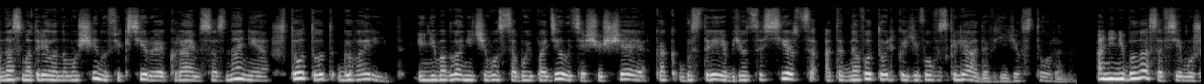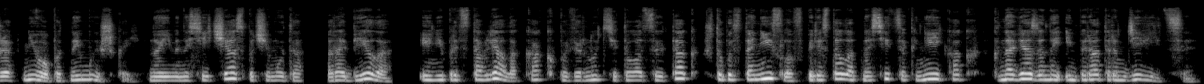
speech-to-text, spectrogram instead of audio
Она смотрела на мужчину, фиксируя краем сознания, что тот говорит, и не могла ничего с собой поделать, ощущая, как быстрее бьется сердце от одного только его взгляда в ее сторону. Аня не была совсем уже неопытной мышкой, но именно сейчас почему-то робела и не представляла, как повернуть ситуацию так, чтобы Станислав перестал относиться к ней как к навязанной императором девице,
